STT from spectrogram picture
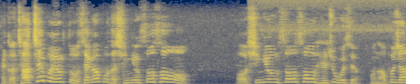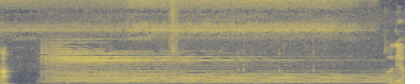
그러니까 자체 번역도 생각보다 신경 써서 어 신경 써서 해주고 있어요. 어 나쁘지 않아. 어디야?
